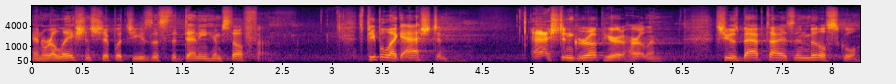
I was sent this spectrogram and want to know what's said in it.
and relationship with Jesus that Denny himself found. It's people like Ashton. Ashton grew up here at Heartland. She was baptized in middle school.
